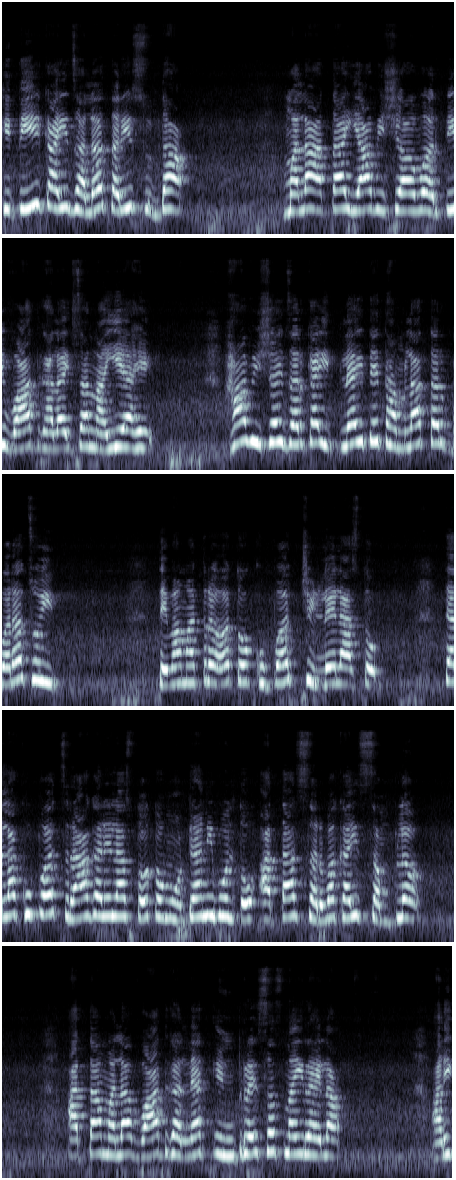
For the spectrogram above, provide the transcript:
कितीही काही झालं तरी सुद्धा मला आता या विषयावरती वाद घालायचा नाही आहे. हा विषय जर का इथल्या इथे थांबला तर बरंच होईल. तेव्हा मात्र तो खूपच चिडलेला असतो. त्याला खूपच राग आलेला असतो. तो मोठ्याने बोलतो आता सर्व काही संपलं. आता मला वाद घालण्यात इंटरेस्टच नाही राहिला. आणि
